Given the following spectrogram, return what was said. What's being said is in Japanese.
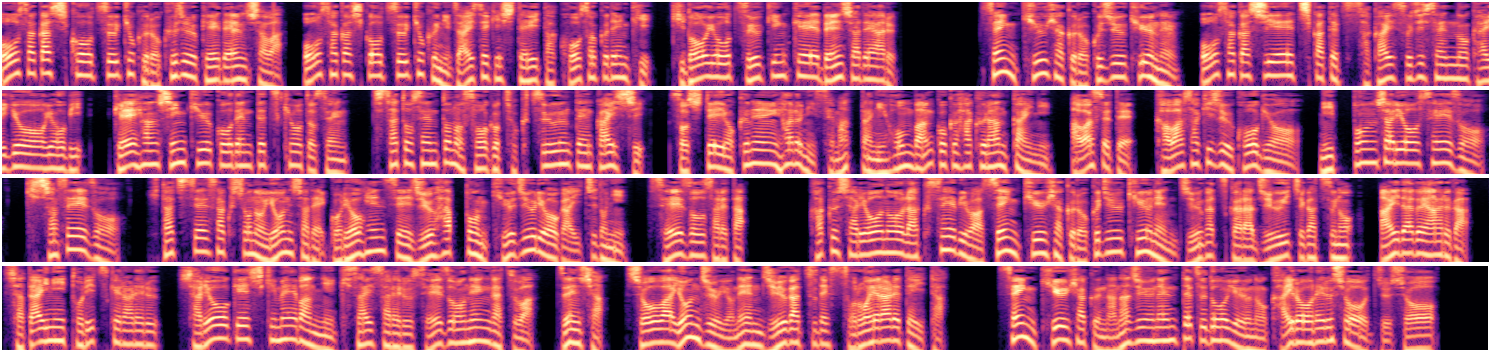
大阪市交通局60系電車は、大阪市交通局に在籍していた高速電気、機動用通勤系電車である。1969年、大阪市営地下鉄堺筋線の開業及び、京阪新急行電鉄京都線、千里線との相互直通運転開始、そして翌年春に迫った日本万国博覧会に、合わせて、川崎重工業、日本車両製造、汽車製造、日立製作所の4社で5両編成18本90両が一度に製造された。各車両の落成日は1969年10月から11月の間であるが、車体に取り付けられる車両形式名板に記載される製造年月は全車昭和44年10月で揃えられていた。1970年鉄道優の回廊レル賞を受賞。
